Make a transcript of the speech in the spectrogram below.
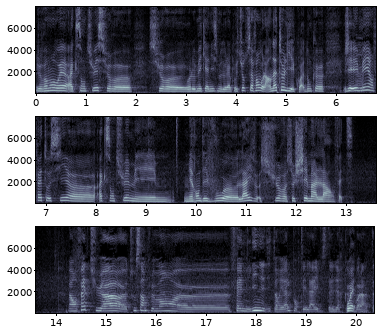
je vais vraiment ouais accentuer sur euh, sur le mécanisme de la posture, tout ça. Enfin voilà, un atelier quoi. Donc j'ai aimé en fait aussi accentuer mes mes rendez-vous live sur ce schéma là en fait. Bah, en fait, tu as euh, tout simplement euh, fait une ligne éditoriale pour tes lives, c'est-à-dire que voilà, tu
